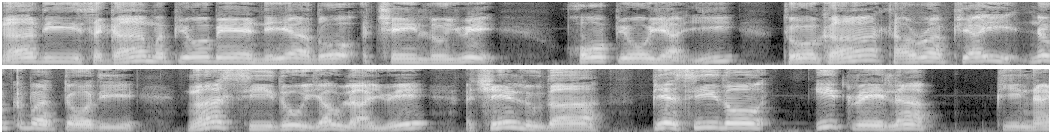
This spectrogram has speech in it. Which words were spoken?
ငါသည်စကားမပြောဘဲနေရသောအချိန်လွန်၍ဟောပြောရ၏ ထိုအခါသာရဘုရား၏နှုတ်ကပတ်တော်သည်ငါစီသို့ရောက်လာ၍အချင်းလူသားပျက်စီးသောဣဒရေလပြည်၌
